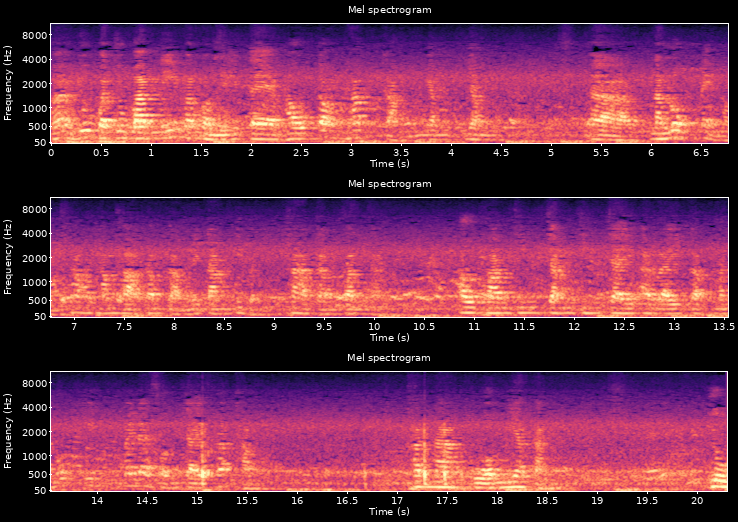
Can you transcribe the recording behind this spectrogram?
อ่ายุคปัจจุบันนี้มันก็มีแต่เราต้องทับกรรมยังยังอ่านรกแน่นอนถ้าเราทำบาปทำกรรมในตังที่แบบฆ่ากันฟันกันเอาความจริงจังจริงใจอะไรกับมนุษย์ที่ไม่ได้สนใจพระธรรม พนาผัวเมียกัน อยู่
